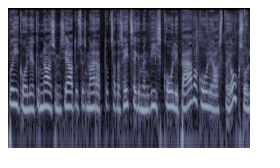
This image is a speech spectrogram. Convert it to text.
põhikooli ja gümnaasiumi seaduses määratud sada seitsekümmend viis koolipäeva kooliaasta jooksul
